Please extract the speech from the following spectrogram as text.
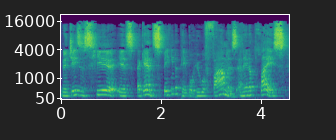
You know, Jesus here is again speaking to people who were farmers and in a place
